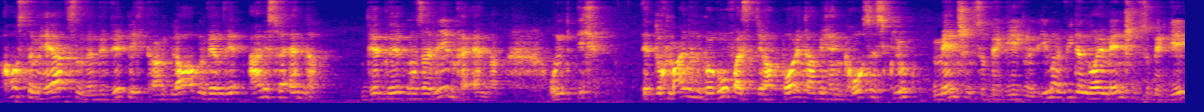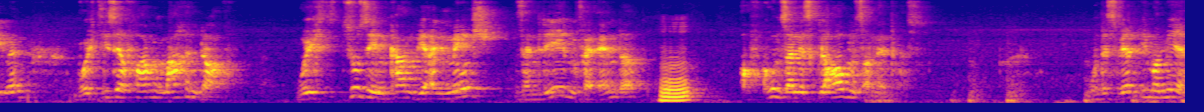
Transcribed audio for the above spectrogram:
aus dem Herzen, wenn wir wirklich daran glauben, werden wir alles verändern. Werden wir unser Leben verändern. Und ich, durch meinen Beruf als Therapeut habe ich ein großes Glück, Menschen zu begegnen, immer wieder neue Menschen zu begegnen, wo ich diese Erfahrung machen darf. Wo ich zusehen kann, wie ein Mensch sein Leben verändert. Mhm aufgrund seines Glaubens an etwas. Und es wird immer mehr.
